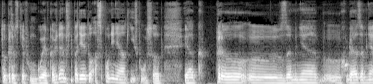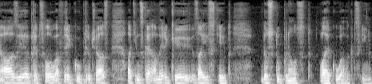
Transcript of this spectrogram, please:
to prostě funguje. V každém případě je to aspoň nějaký způsob, jak pro eh, země, eh, chudé země Ázie, pro celou Afriku, pro část Latinské Ameriky zajistit dostupnost léků a vakcín.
